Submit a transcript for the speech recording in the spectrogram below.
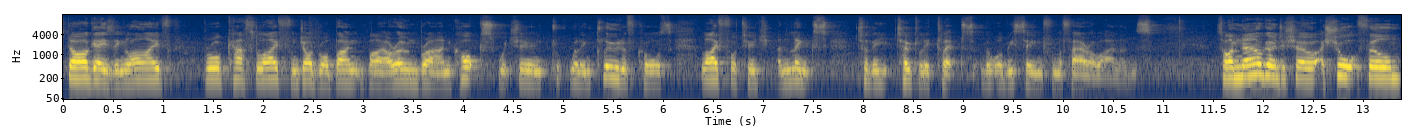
Stargazing Live, broadcast live from Jodrell Bank by our own Brian Cox, which will include, of course, live footage and links to the total eclipse that will be seen from the Faroe Islands. So I'm now going to show a short film,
